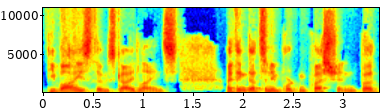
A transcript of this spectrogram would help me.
devise those guidelines? I think that's an important question. But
